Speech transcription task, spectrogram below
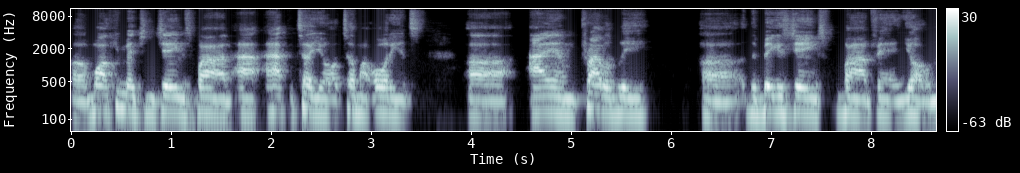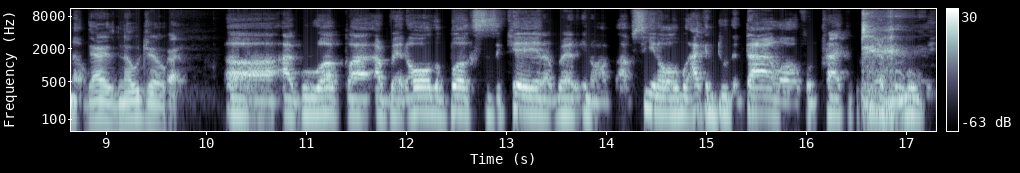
Uh, Mark, you mentioned James Bond. I, I, have to tell you all, tell my audience, uh, I am probably uh, the biggest James Bond fan y'all know. That is no joke. Right. Uh, I grew up. I, I, read all the books as a kid. I read, you know, I've, I've seen all. The, I can do the dialogue from practically every movie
